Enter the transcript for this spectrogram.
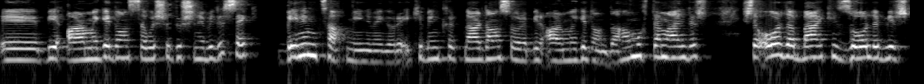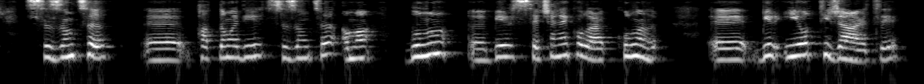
e, bir Armageddon savaşı düşünebilirsek benim tahminime göre 2040'lardan sonra bir Armageddon daha muhtemeldir. İşte orada belki zorla bir sızıntı, e, patlama değil sızıntı ama bunu e, bir seçenek olarak kullanıp e, bir iot ticareti,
